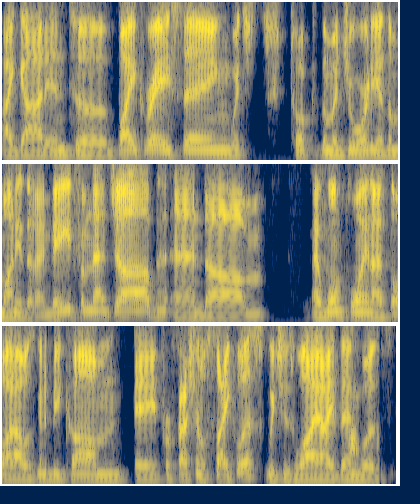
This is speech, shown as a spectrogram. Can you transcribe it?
I got into bike racing, which took the majority of the money that I made from that job. And um, at one point, I thought I was going to become a professional cyclist, which is why I then was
